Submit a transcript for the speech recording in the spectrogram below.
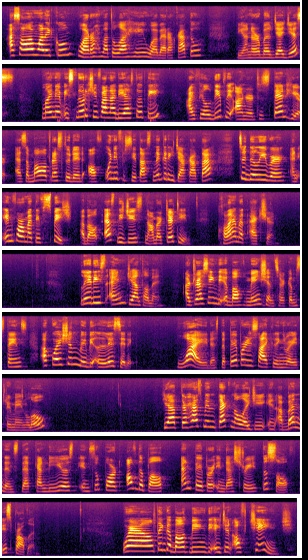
Assalamualaikum warahmatullahi wabarakatuh. The honorable judges, my name is Nur Syifa Nadiastuti I feel deeply honored to stand here as a Mawapres student of Universitas Negeri Jakarta to deliver an informative speech about SDGs number 13, Climate Action. Ladies and gentlemen, addressing the above-mentioned circumstance, a question may be elicited. Why does the paper recycling rate remain low? Yet there has been technology in abundance that can be used in support of the pulp and paper industry to solve this problem. Well, think about being the agent of change.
